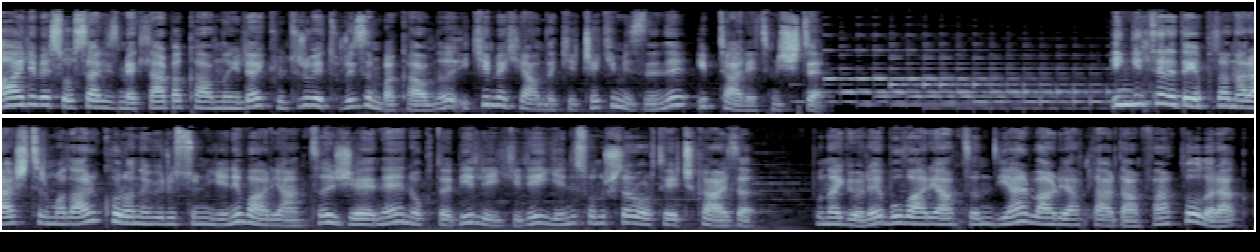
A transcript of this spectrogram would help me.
Aile ve Sosyal Hizmetler Bakanlığı ile Kültür ve Turizm Bakanlığı iki mekandaki çekim iznini iptal etmişti. İngiltere'de yapılan araştırmalar koronavirüsün yeni varyantı JN.1 ile ilgili yeni sonuçlar ortaya çıkardı. Buna göre bu varyantın diğer varyantlardan farklı olarak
